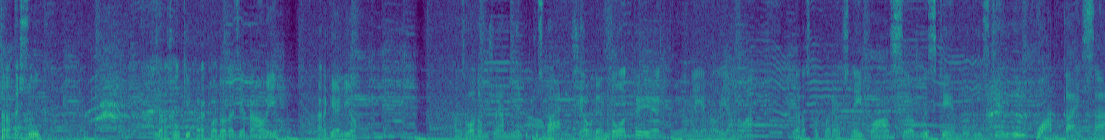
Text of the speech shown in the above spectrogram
Таратасюк. Зараз голкіпер Еквадора зіграв і Аргеліо. Згодом вже не підпускає. Ще один дотик на Ємельянова. Зараз поперечний пас. Близьким був, близьким був Хуан Кайса.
